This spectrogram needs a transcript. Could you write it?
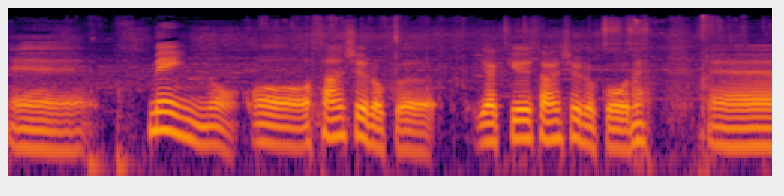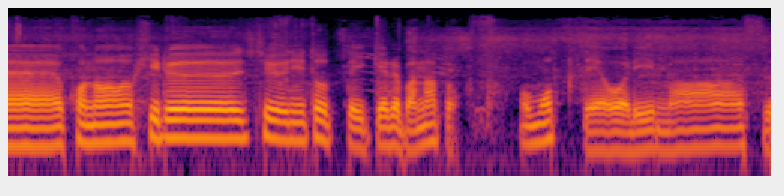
えー、メインの3収録、野球3収録をね、えー、この昼中に撮っていければなと思っております。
